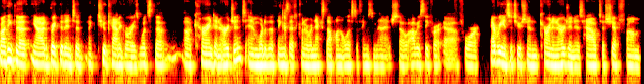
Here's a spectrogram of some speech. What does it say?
Well, I think that, you know, I would break that into like two categories. What's the uh, current and urgent, and what are the things that kind of are next up on the list of things to manage? So obviously for, uh, for every institution, current and urgent is how to shift from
